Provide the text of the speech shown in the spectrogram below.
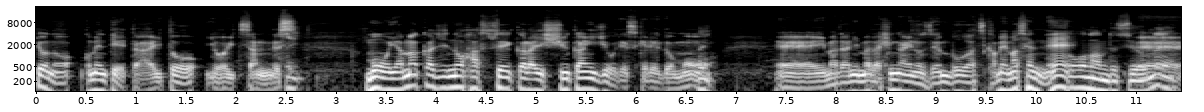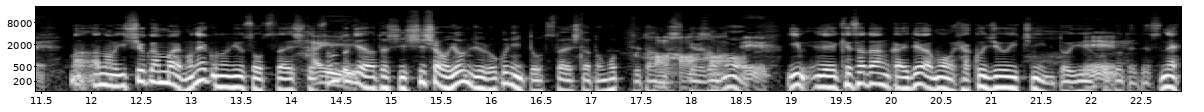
今日のコメンテーター伊藤洋一さんです、はい、もう山火事の発生から1週間以上ですけれども、はいえー、だにまだ被害の全貌はつかめませんね。そうなんですよね。えー、まあ、あの1週間前もね、このニュースをお伝えして、はい、その時は私、死者を46人とお伝えしたと思ってたんですけれども、ははえー、えー、今朝段階ではもう111人ということで、ですね、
